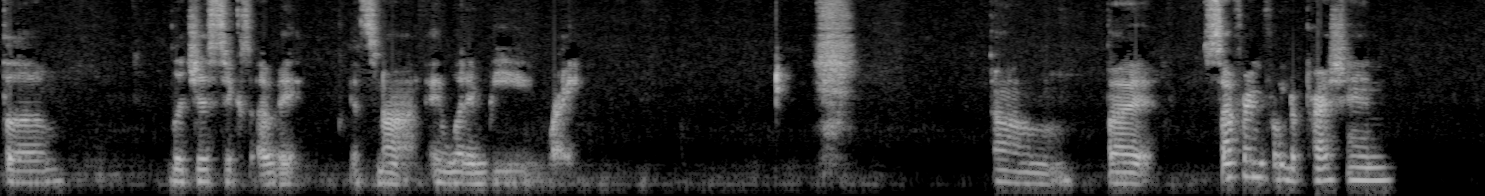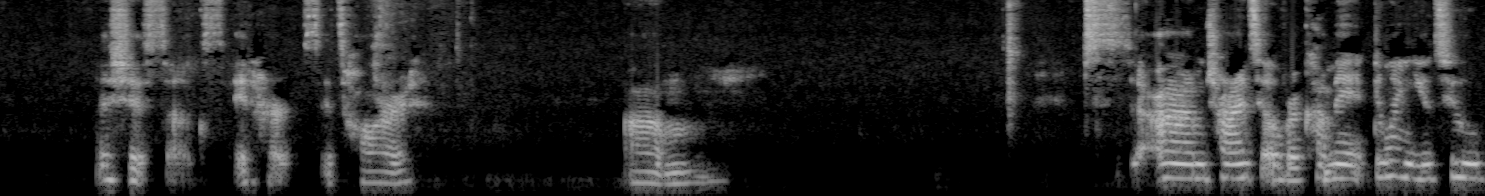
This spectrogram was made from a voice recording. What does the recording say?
the logistics of it. It's not. It wouldn't be right. Um, but suffering from depression this shit sucks. It hurts. It's hard. Um, I'm trying to overcome it. Doing YouTube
